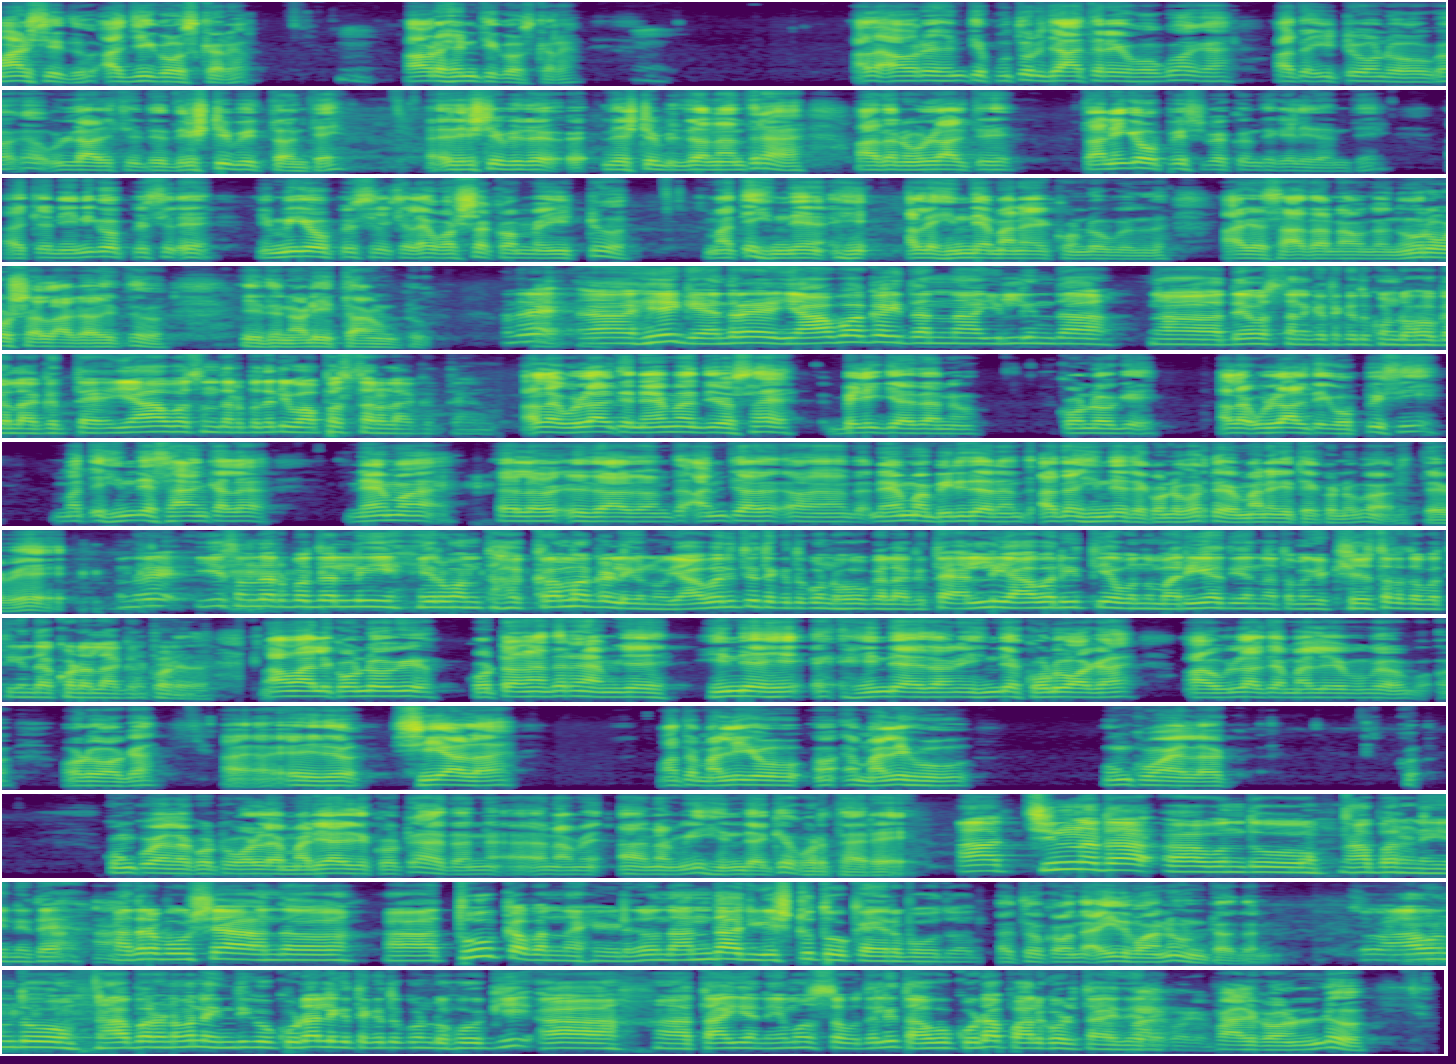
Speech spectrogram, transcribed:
ಮಾಡಿಸಿದ್ದು ಅಜ್ಜಿಗೋಸ್ಕರ. ಅವರ ಹೆಂಡತಿಗೋಸ್ಕರ. ಅಲ್ಲ ಅವರ ಹೆಂಡತಿ ಪುತ್ತೂರು ಜಾತ್ರೆಗೆ ಹೋಗುವಾಗ ಅದು ಇಟ್ಟುಕೊಂಡು ಹೋಗುವಾಗ ಉಳ್ಳಾಳ್ತಿದ್ದೆ. ದೃಷ್ಟಿ ಬಿತ್ತಂತೆ. ದೃಷ್ಟಿ ಬಿದ್ದ ದೃಷ್ಟಿ ಬಿದ್ದ ನಂತರ ಅದನ್ನು ಉಳ್ಳಾಳ್ತಿ ತನಗೆ ಒಪ್ಪಿಸಬೇಕು ಅಂತ ಕೇಳಿದಂತೆ. ಅದಕ್ಕೆ ನಿನಗೆ ಒಪ್ಪಿಸಲಿ ನಿಮಗೆ ಒಪ್ಪಿಸಲಿಕ್ಕೆಲ್ಲ ವರ್ಷಕ್ಕೊಮ್ಮೆ ಇಟ್ಟು ಮತ್ತು ಹಿಂದೆ ಅಲ್ಲ ಹಿಂದೆ ಮನೆಗೆ ಕೊಂಡೋಗೋದು ಹಾಗೆ ಸಾಧಾರಣ ಒಂದು ನೂರು ವರ್ಷ ಆಗಾಯಿತು ಇದು ನಡೀತಾ ಉಂಟು. ಅಂದರೆ ಹೇಗೆ? ಅಂದರೆ ಯಾವಾಗ ಇದನ್ನು ಇಲ್ಲಿಂದ ದೇವಸ್ಥಾನಕ್ಕೆ ತೆಗೆದುಕೊಂಡು ಹೋಗಲಾಗುತ್ತೆ? ಯಾವ ಸಂದರ್ಭದಲ್ಲಿ ವಾಪಸ್ ತರಲಾಗುತ್ತೆ ಅಲ್ಲ ಉಳ್ಳಾಳ್ತಿ ನೇಮ ದಿವಸ ಬೆಳಿಗ್ಗೆ ಅದನ್ನು ಕೊಂಡೋಗಿ ಅಲ್ಲ ಉಳ್ಳಾಳ್ತಿಗೆ ಒಪ್ಪಿಸಿ ಮತ್ತು ಹಿಂದೆ ಸಾಯಂಕಾಲ ನೇಮ ಎಲ್ಲ ಇದಾದಂತ ಅಂತ್ಯ ನೇಮ ಬಿರಿದ ನಂತರ ಅದನ್ನು ಹಿಂದೆ ತಗೊಂಡು ಬರ್ತೇವೆ ಮನೆಗೆ ತಗೊಂಡು ಬರ್ತೇವೆ. ಅಂದರೆ ಈ ಸಂದರ್ಭದಲ್ಲಿ ಇರುವಂತಹ ಕ್ರಮಗಳೇನು? ಯಾವ ರೀತಿ ತೆಗೆದುಕೊಂಡು ಹೋಗಲಾಗುತ್ತೆ? ಅಲ್ಲಿ ಯಾವ ರೀತಿಯ ಒಂದು ಮರ್ಯಾದೆಯನ್ನು ತಮಗೆ ಕ್ಷೇತ್ರದ ವತಿಯಿಂದ ಕೊಡಲಾಗುತ್ತೆ? ನಾವು ಅಲ್ಲಿ ಕೊಂಡೋಗಿ ಕೊಟ್ಟ ನಂತರ ನಮಗೆ ಹಿಂದೆ ಹಿಂದೆ ಅದನ್ನು ಹಿಂದೆ ಕೊಡುವಾಗ ಆ ಉಲ್ಲಾಸ ಮಲ್ಲಿ ಕೊಡುವಾಗ ಇದು ಸಿಯಾಳ ಮತ್ತು ಮಲ್ಲಿಗೆ ಹೂ ಮಲ್ಲಿಗೆ ಹೂವು ಕುಂಕುಮ ಎಲ್ಲ ಕುಂಕುಮ ಎಲ್ಲ ಕೊಟ್ಟು ಒಳ್ಳೆ ಮರ್ಯಾದೆ ಕೊಟ್ಟು ಅದನ್ನು ನಮಗೆ ನಮಗೆ ಹಿಂದಕ್ಕೆ ಕೊಡ್ತಾರೆ. ಆ ಚಿನ್ನದ ಒಂದು ಆಭರಣ ಏನಿದೆ ಅದರ ಬಹುಶಃ ಒಂದು ತೂಕವನ್ನು ಹೇಳಿದ್ರೆ ಒಂದು ಅಂದಾಜು ಎಷ್ಟು ತೂಕ ಇರಬಹುದು ಅದು? ತೂಕ ಒಂದು ಐದು ವಾನು ಉಂಟು ಅದನ್ನು. ಸೊ ಆ ಒಂದು ಆಭರಣವನ್ನು ಇಂದಿಗೂ ಕೂಡ ಅಲ್ಲಿಗೆ ತೆಗೆದುಕೊಂಡು ಹೋಗಿ ಆ ಆ ತಾಯಿಯ ನೇಮೋತ್ಸವದಲ್ಲಿ ತಾವು ಕೂಡ ಪಾಲ್ಗೊಳ್ತಾ ಇದ್ದೀರಿ. ಪಾಲ್ಗೊಂಡು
